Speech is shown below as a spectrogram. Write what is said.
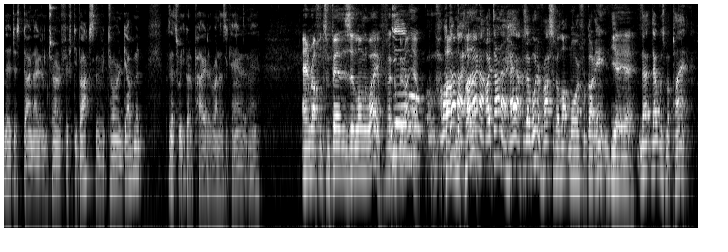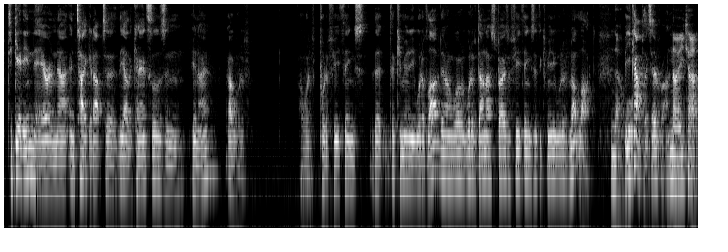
yeah, just donated them two hundred fifty bucks to the Victorian government because that's what you got to pay to run as a candidate now. and ruffled some feathers along the way. Fucking good on you. I don't know. I don't know. I don't know how because I would have rustled a lot more if I got in. Yeah, yeah. That that was my plan to get in there and uh, and take it up to the other councillors and you know I would have. I would have put a few things that the community would have loved, and I would have done, I suppose, a few things that the community would have not liked. No, But you can't please everyone. No, you can't.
